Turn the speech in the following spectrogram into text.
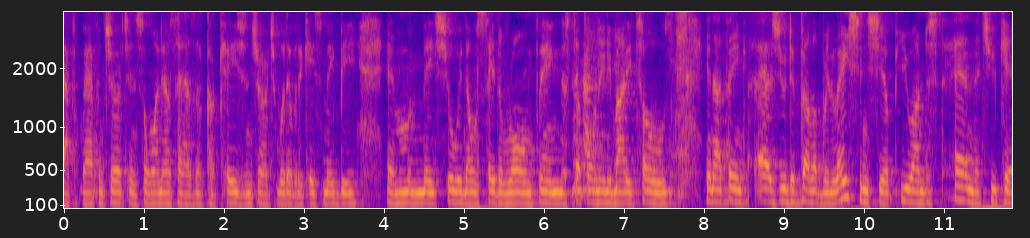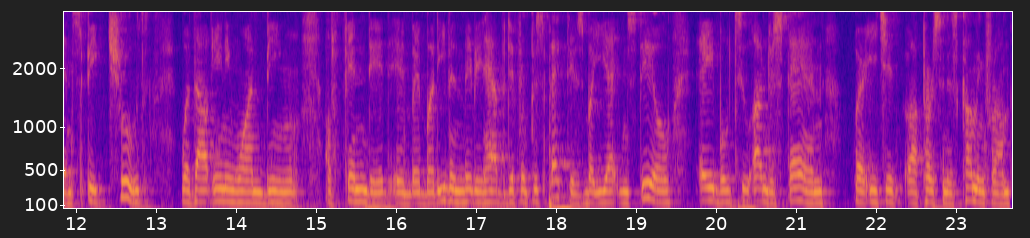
African American church and someone else has a Caucasian church, whatever the case may be, and make sure we don't say the wrong thing to step on anybody's toes. And I think as you develop relationship, you understand that you can speak truth without anyone being offended, and, but even maybe have different perspectives, but yet and still able to understand where each uh, person is coming from.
